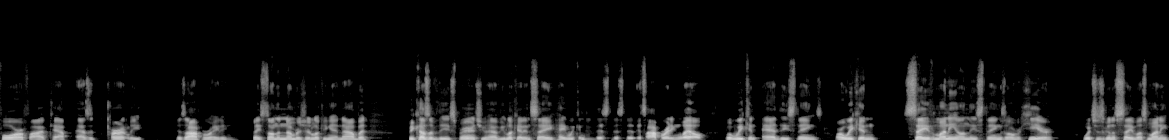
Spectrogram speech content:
four or five cap as it currently is operating, based on the numbers you're looking at now. But because of the experience you have, you look at it and say, "Hey, we can do this, this, this. It's operating well, but we can add these things, or we can save money on these things over here, which is going to save us money."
